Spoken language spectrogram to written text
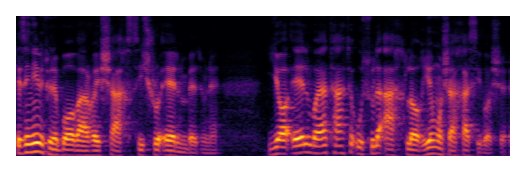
کسی نمی‌تونه باورهای شخصیش رو علم بدونه. یا علم باید تحت اصول اخلاقی مشخصی باشه.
